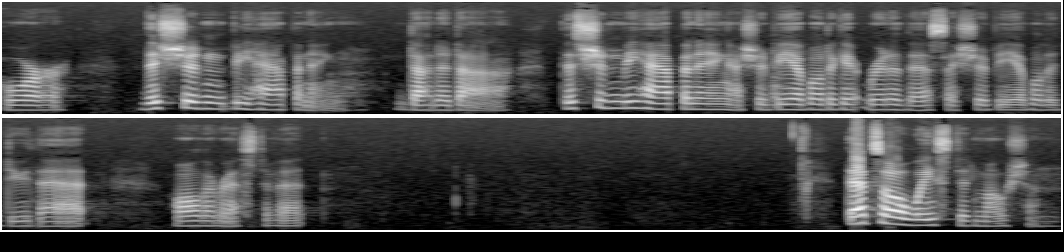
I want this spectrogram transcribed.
Or, This shouldn't be happening, da da da this shouldn't be happening. I should be able to get rid of this. I should be able to do that. All the rest of it. That's all wasted motion.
